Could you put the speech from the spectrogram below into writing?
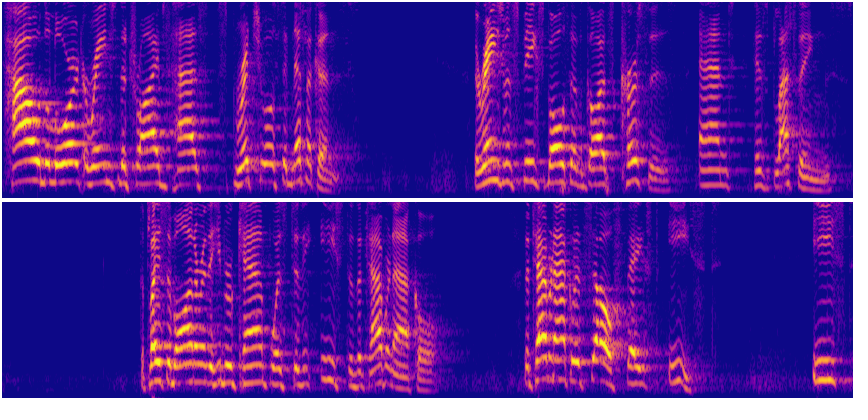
How the Lord arranged the tribes has spiritual significance. The arrangement speaks both of God's curses and his blessings. The place of honor in the Hebrew camp was to the east of the tabernacle. The tabernacle itself faced east. East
